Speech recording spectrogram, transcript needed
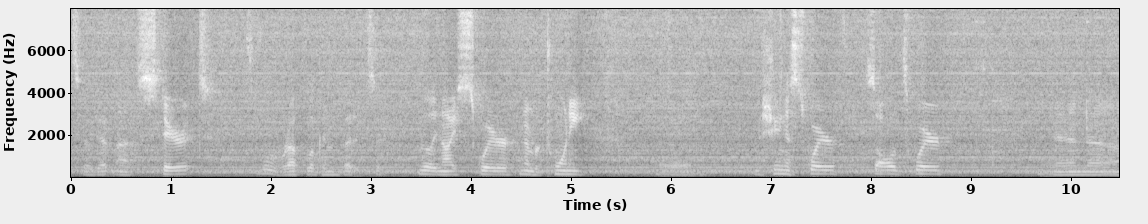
So I got my Starrett. It's a little rough looking, but it's a really nice square, number 20. Uh, machinist square, solid square. And uh,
